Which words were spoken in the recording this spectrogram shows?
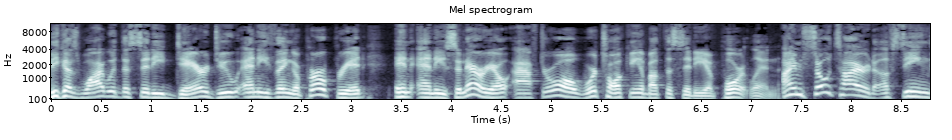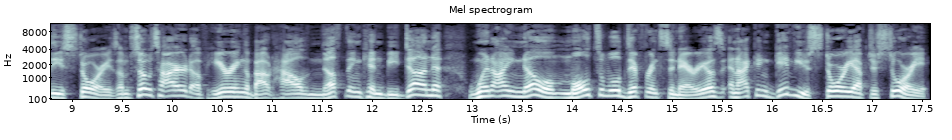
because why would the city dare do anything appropriate in any scenario. After all, we're talking about the city of Portland. I'm so tired of seeing these stories. I'm so tired of hearing about how nothing can be done when I know multiple different scenarios and I can give you story after story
